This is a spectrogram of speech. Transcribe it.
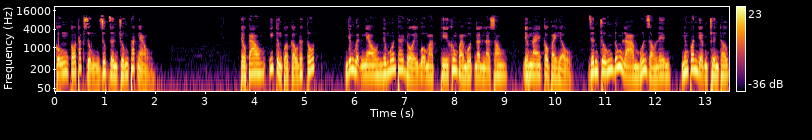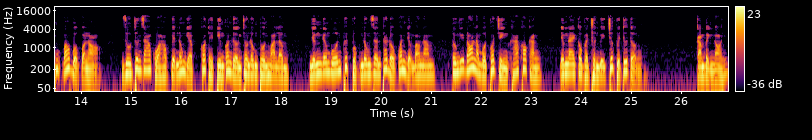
cũng có tác dụng giúp dân chúng thoát nghèo. Tiểu Cao, ý tưởng của cậu rất tốt. Nhưng huyện nghèo nếu muốn thay đổi bộ mặt thì không phải một lần là xong. Điểm này cậu phải hiểu. Dân chúng đúng là muốn giàu lên, nhưng quan niệm truyền thống bao buộc bọn họ. Dù chuyên gia của học viện nông nghiệp có thể tìm con đường trong nông thôn Hoa Lâm, nhưng nếu muốn thuyết phục nông dân thay đổi quan điểm bao năm, tôi nghĩ đó là một quá trình khá khó khăn. Điểm này cậu phải chuẩn bị trước về tư tưởng. Cam Bình nói.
